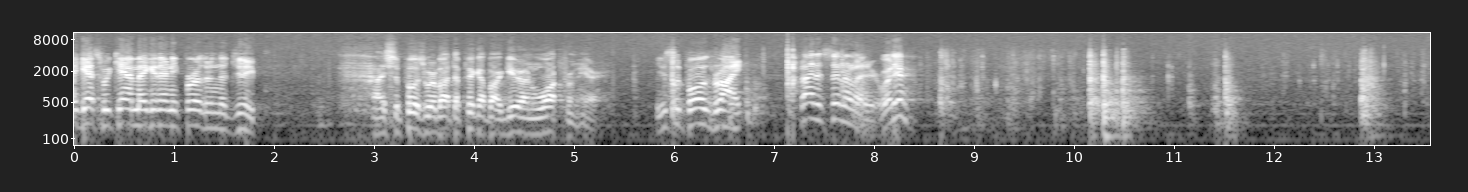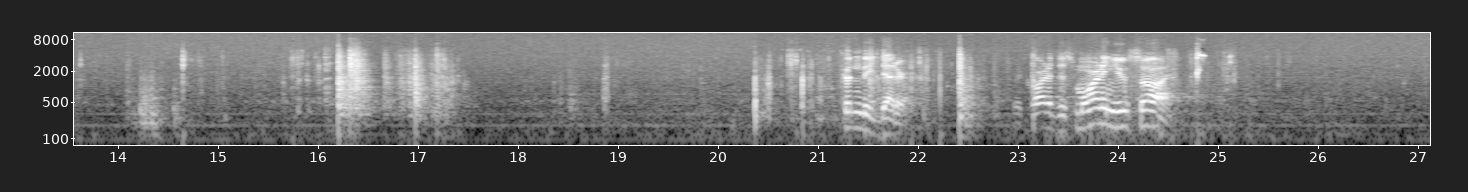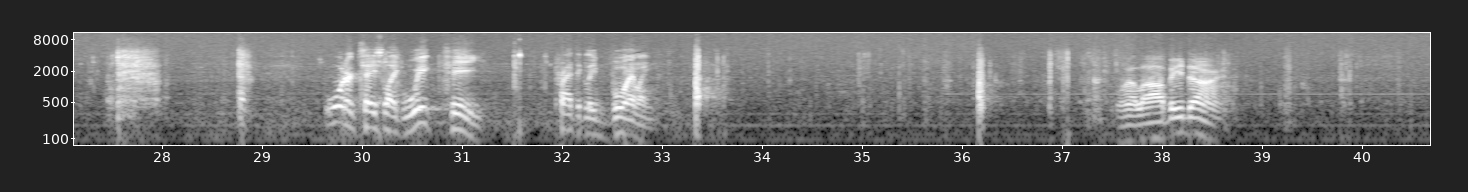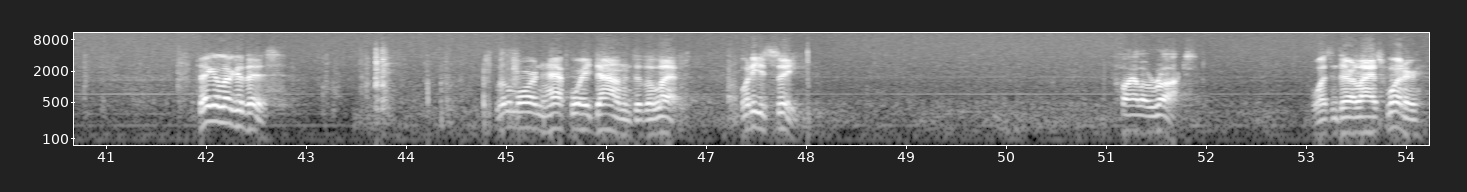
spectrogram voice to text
I guess we can't make it any further in the Jeep. I suppose we're about to pick up our gear and walk from here. You suppose right. Try the scintillator, will you? Couldn't be deader. Recorded this morning, you saw it. Water tastes like weak tea. It's practically boiling. Well, I'll be darned. Take a look at this. A little more than halfway down and to the left. What do you see? Pile of rocks. Wasn't there last winter.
